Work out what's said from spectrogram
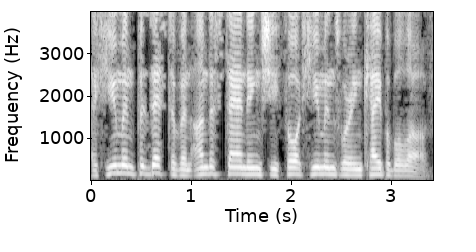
a human possessed of an understanding she thought humans were incapable of.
